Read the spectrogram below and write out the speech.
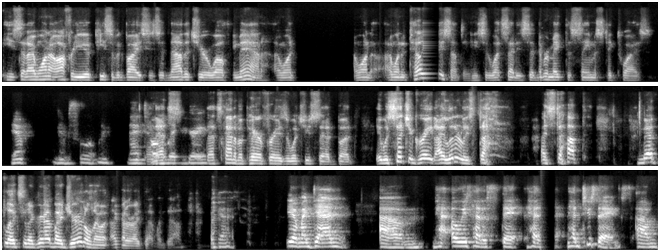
he said, I want to offer you a piece of advice. He said, now that you're a wealthy man, I want, I want, to, I want to tell you something. He said, what's that? He said, never make the same mistake twice. Yeah, absolutely. I totally that's- agree. That's kind of a paraphrase of what you said, but it was such a great. I literally stopped. I stopped Netflix and I grabbed my journal and I went, I got to write that one down. Yeah. Yeah my dad um, ha- always had a sta- had had two sayings. Um,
